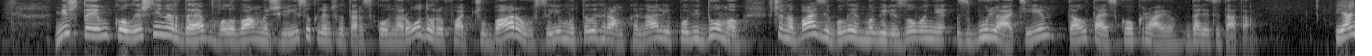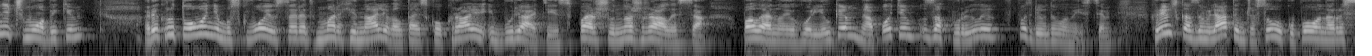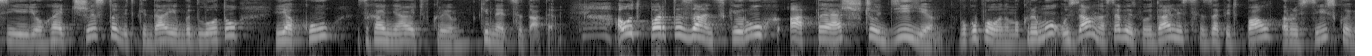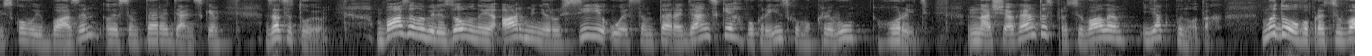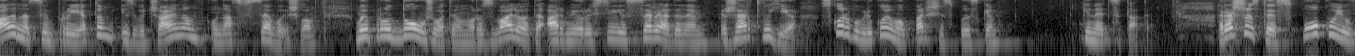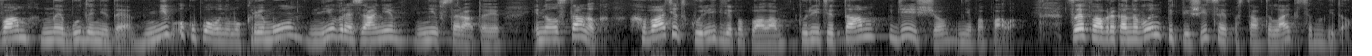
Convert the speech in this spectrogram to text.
Між тим, колишній нардеп, голова меджлісу кримськотарського народу Рифат Чубаров у своєму телеграм-каналі повідомив, що на базі були мобілізовані з Бурятії та Алтайського краю. Далі цитата. П'яні чмобіки, рекрутовані Москвою серед маргіналів Алтайського краю і Бурятії, спершу нажралися паленої горілки, а потім закурили в потрібному місці. Кримська земля тимчасово окупована Росією. Геть чисто відкидає бедлоту, яку зганяють в Крим. Кінець цитати. А от партизанський рух, а теж що діє в окупованому Криму, узяв на себе відповідальність за підпал російської військової бази ОСМТ Радянське. Зацитую. База мобілізованої армії Росії у СМТ Радянське в українському криву горить. Наші агенти спрацювали як по нотах. Ми довго працювали над цим проєктом, і звичайно, у нас все вийшло. Ми продовжуватимемо розвалювати армію Росії зсередини. Жертви є. Скоро публікуємо перші списки. Кінець цитати. Рашисти, спокою вам не буде ніде ні в окупованому Криму, ні в Рязані, ні в Саратові. І наостанок хватить куріть, де попала. Куріть там, де ще не попало. Це фабрика новин. Підпишіться і поставте лайк цьому відео.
